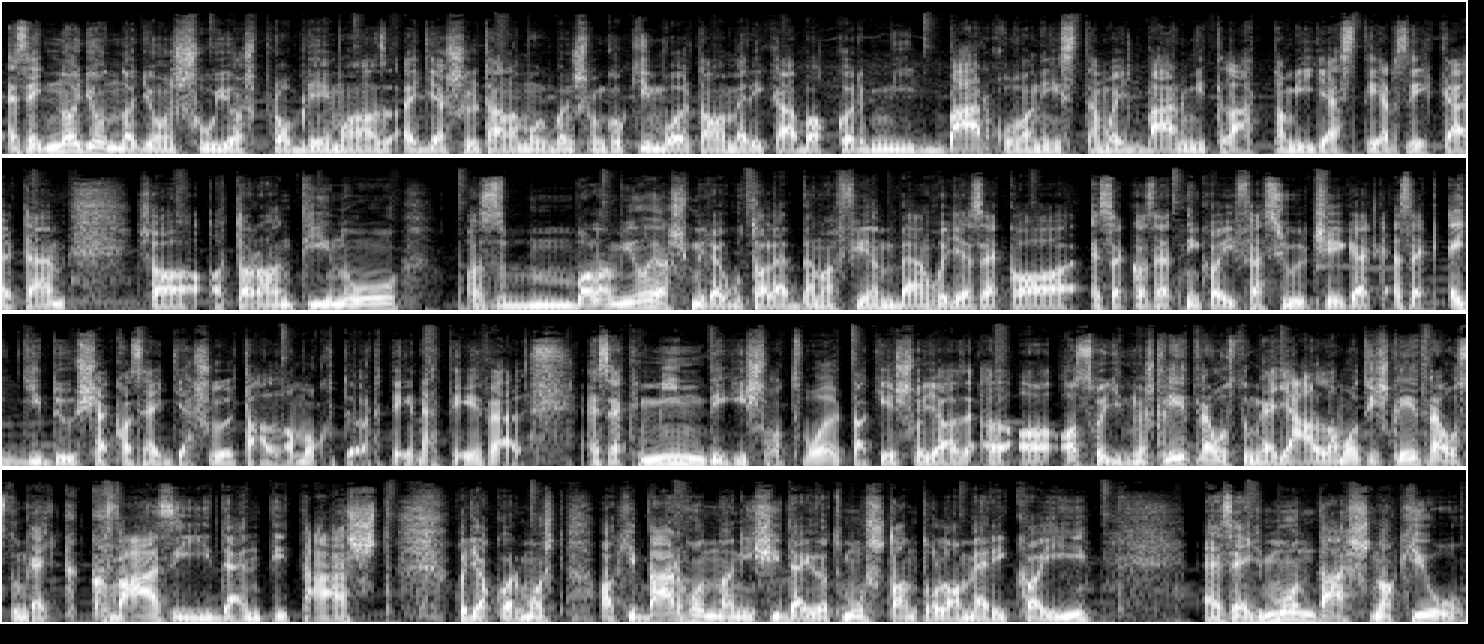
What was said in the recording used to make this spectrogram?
ez egy nagyon-nagyon súlyos probléma az Egyesült Államokban, és amikor kim voltam Amerikában, akkor mi bárhova néztem, vagy bármit láttam, így ezt érzékeltem, és a, a Tarantino az valami olyasmire utal ebben a filmben, hogy ezek, a, ezek az etnikai feszültségek, ezek egyidősek az Egyesült Államok történetével. Ezek mindig is ott voltak, és hogy az, az hogy most létrehoztunk egy államot, és létrehoztunk egy kvázi identitást, hogy akkor most, aki bárhonnan is idejött mostantól amerikai, ez egy mondásnak jó,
